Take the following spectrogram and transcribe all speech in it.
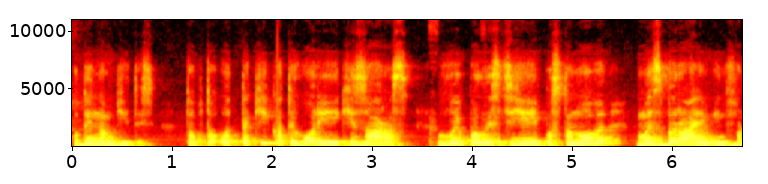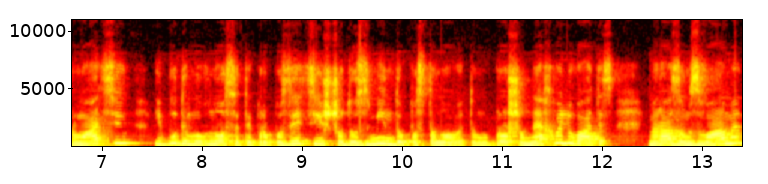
куди нам дітись. Тобто, от такі категорії, які зараз випали з цієї постанови, ми збираємо інформацію і будемо вносити пропозиції щодо змін до постанови. Тому прошу не хвилюватись. Ми разом з вами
